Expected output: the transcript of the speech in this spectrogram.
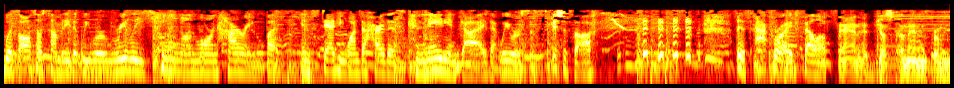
was also somebody that we were really keen on Lorne hiring, but instead he wanted to hire this Canadian guy that we were suspicious of. this Aykroyd fellow. Dan had just come in from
